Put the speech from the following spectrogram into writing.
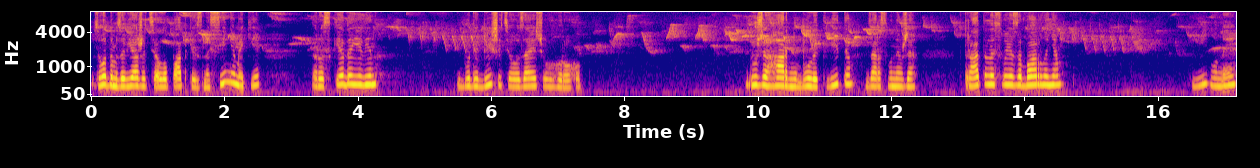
Згодом зав'яжуться лопатки з насінням, які розкидає він, і буде більше цього заячого гороху. Дуже гарні були квіти. Зараз вони вже втратили своє забарвлення. І вони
